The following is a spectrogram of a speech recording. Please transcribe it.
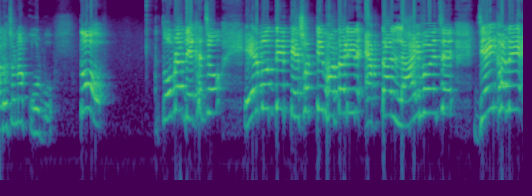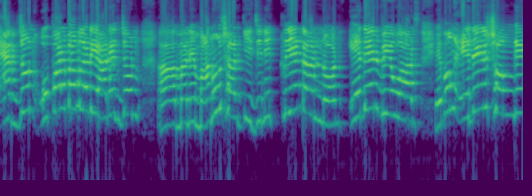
আলোচনা করব। তো তোমরা দেখেছ? এর মধ্যে তেষট্টি ভাতারির একটা লাইভ হয়েছে, যেইখানে একজন ওপার বাংলারই আরেকজন মানে মানুষ আর কি, যিনি ক্রিয়েটার নন, এদের ভিউয়ার্স এবং এদের সঙ্গে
